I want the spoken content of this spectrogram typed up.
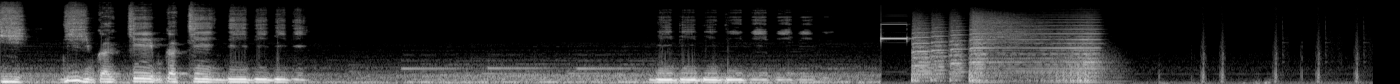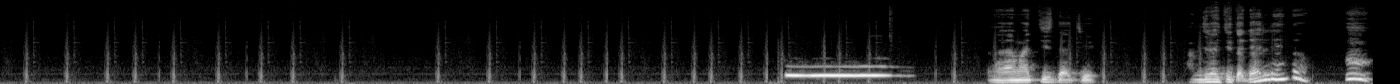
D, D bukan K, bukan K, D, D, D, D. Ah, mati dah je. Alhamdulillah dia tak jalan tau.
